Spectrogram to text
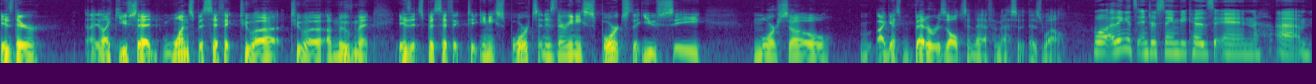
Is there, like you said, one specific to a to a, a movement? Is it specific to any sports, and is there any sports that you see more so? I guess better results in the FMS as well. Well, I think it's interesting because in um,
